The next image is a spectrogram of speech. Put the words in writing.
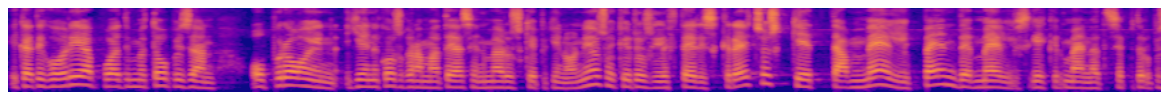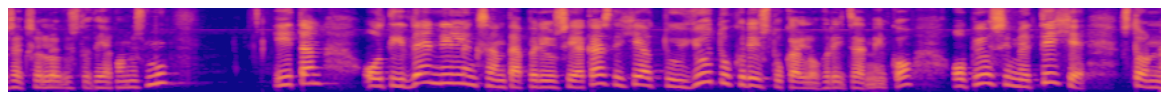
Η κατηγορία που αντιμετώπιζαν ο πρώην Γενικός Γραμματέας Ενημέρωσης και Επικοινωνίας, ο κ. Λευτέρης Κρέτσος, και τα μέλη, πέντε μέλη συγκεκριμένα της Επιτροπής Αξιολόγησης του Διαγωνισμού, ήταν ότι δεν ήλεγξαν τα περιουσιακά στοιχεία του γιου του Χρήστου Καλογρίτσα Νίκο, ο οποίος συμμετείχε στον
